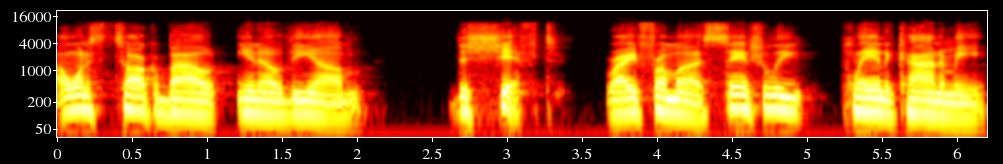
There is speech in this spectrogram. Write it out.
I want us to talk about, you know, the um the shift, right, from a centrally planned economy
